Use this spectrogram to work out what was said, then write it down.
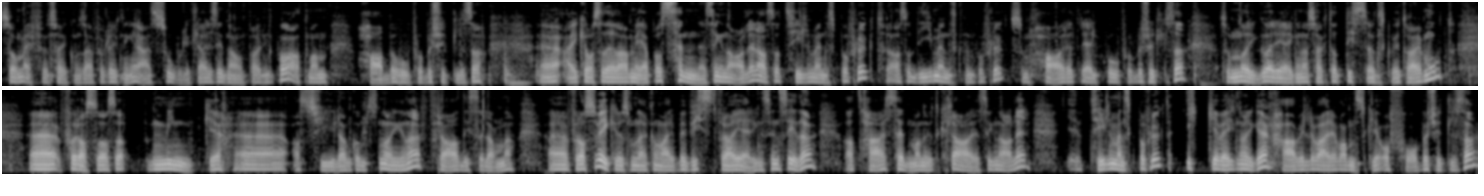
som FNs høykommissær for flyktninger er soleklar i sin anbefaling på at man har behov for beskyttelse. Eh, er ikke også det da med på å sende signaler altså til mennesker på flukt, altså de menneskene på flukt som har et reelt behov for beskyttelse, som Norge og regjeringen har sagt at disse ønsker vi å ta imot? Eh, for også å minke eh, asylankomsten Norge fra disse landene. Eh, for oss virker det som det kan være bevisst fra regjeringens side at her sender man ut klare signaler til mennesker på flukt. Ikke velg Norge. Her vil det være vanskelig å få beskyttelse.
